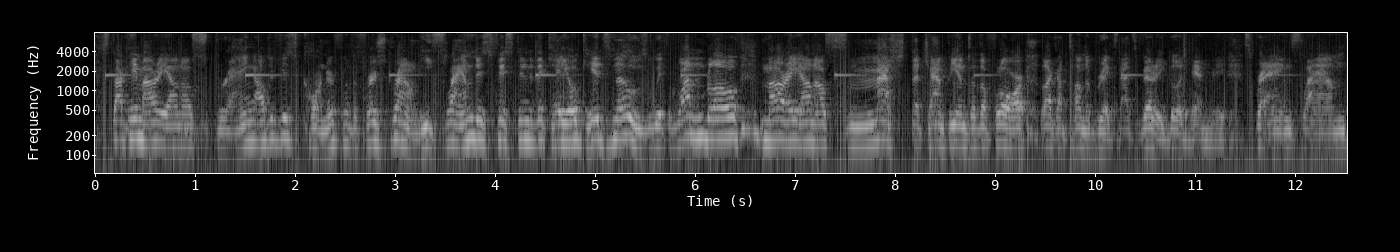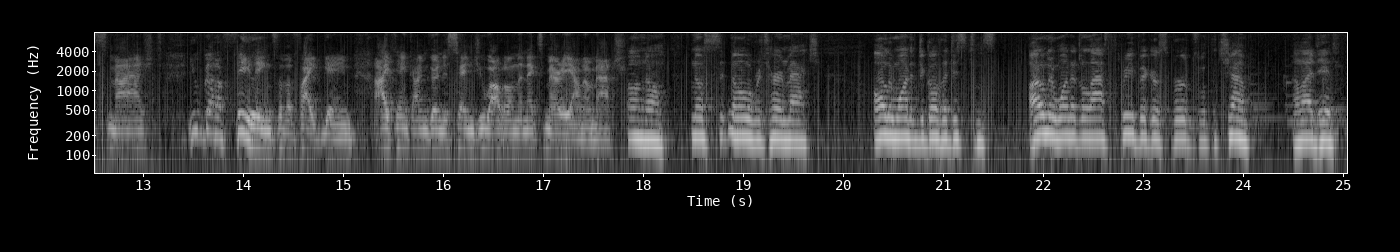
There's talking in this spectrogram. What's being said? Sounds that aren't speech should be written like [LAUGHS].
Stocky Mariano sprang out of his corner for the first round. He slammed his fist into the KO kid's nose. With one blow, Mariano smashed the champion to the floor like a ton of bricks. That's very good, Henry. Sprang, slammed, smashed. You've got a feeling for the fight game. I think I'm going to send you out on the next Mariano match. oh, no, no, no return match. All I wanted to go the distance. I only wanted to last three vigorous verbs with the champ, and I did.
